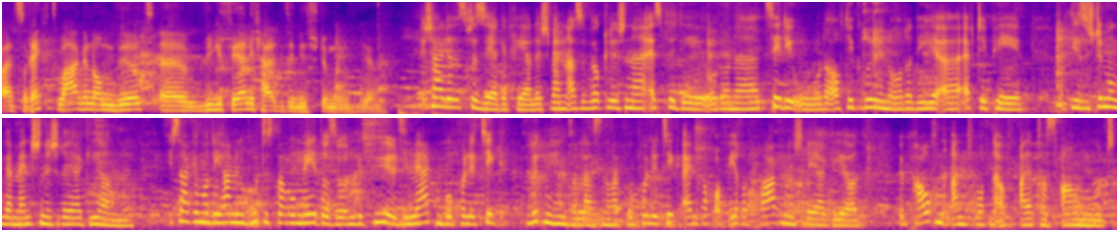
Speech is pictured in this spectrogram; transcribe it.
als rechts wahrgenommen wird. Äh, wie gefährlich halten Sie diese Stimmung hier? Ich halte das für sehr gefährlich, wenn also wirklich eine SPD oder eine CDU oder auch die Grünen oder die äh, FDP auf diese Stimmung der Menschen nicht reagieren. Ich sage immer, die haben ein gutes Barometer, so ein Gefühl. Sie merken, wo Politik Lücken hinterlassen hat, wo Politik einfach auf ihre Fragen nicht reagiert. Wir brauchen Antworten auf Altersarmut.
